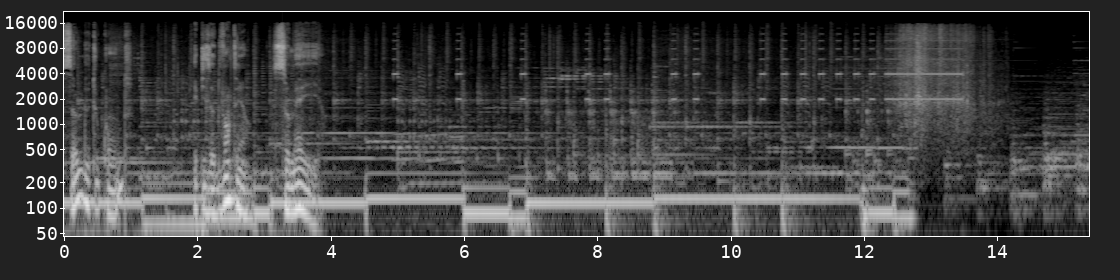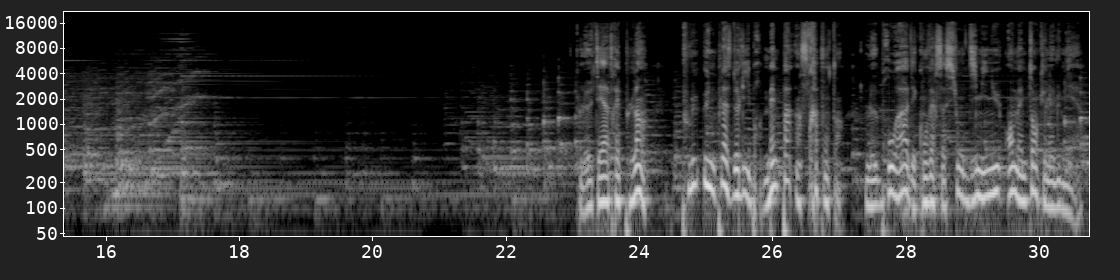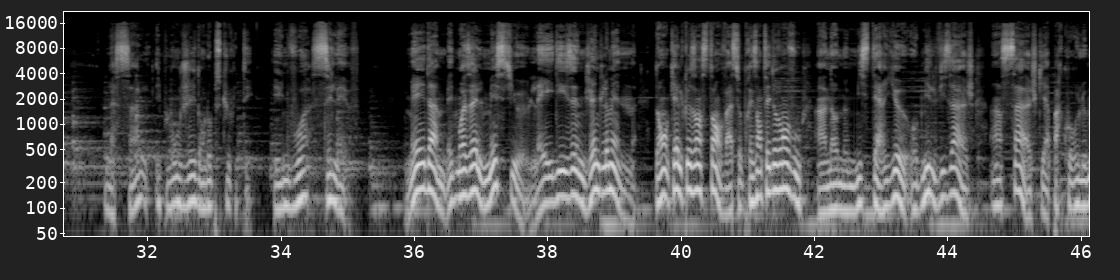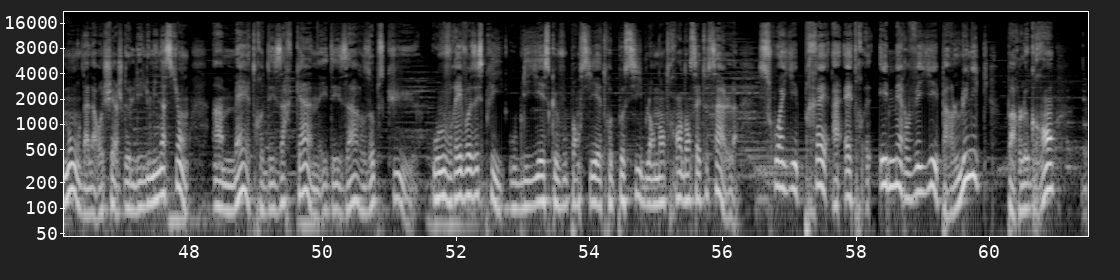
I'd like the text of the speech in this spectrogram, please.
Solde tout compte, épisode 21, Sommeil. Le théâtre est plein, plus une place de libre, même pas un strapontin. Le brouhaha des conversations diminue en même temps que la lumière. La salle est plongée dans l'obscurité et une voix s'élève. Mesdames, mesdemoiselles, messieurs, ladies and gentlemen, dans quelques instants va se présenter devant vous un homme mystérieux aux mille visages, un sage qui a parcouru le monde à la recherche de l'illumination, un maître des arcanes et des arts obscurs. Ouvrez vos esprits, oubliez ce que vous pensiez être possible en entrant dans cette salle. Soyez prêts à être émerveillés par l'unique, par le grand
